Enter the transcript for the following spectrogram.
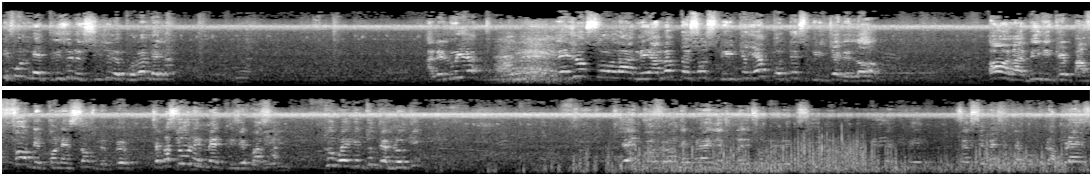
il faut maîtriser le sujet, le problème des gens. Alléluia. Les gens sont là, mais en même temps, ils sont spirituels. Il y a un côté spirituel de l'homme. Or, la Bible dit que par force de connaissance, le peuple. C'est parce que vous ne maîtrisez pas ça que vous voyez que tout est bloqué. J'ai une conférence de presse, les journalistes sont venus ici. Cette semaine, c'était beaucoup la presse.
